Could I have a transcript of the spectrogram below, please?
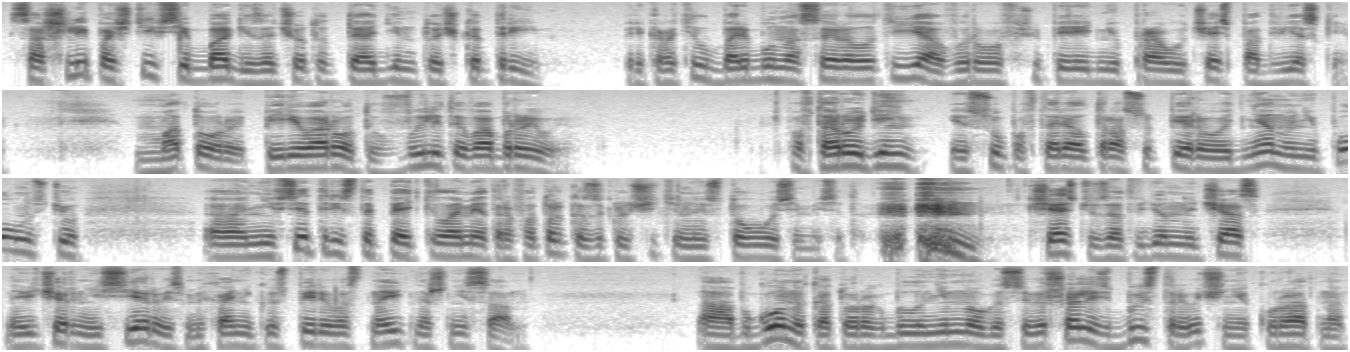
Сошли почти все баги зачета Т1.3. Прекратил борьбу на сэра Латия, вырвав всю переднюю правую часть подвески. Моторы, перевороты, вылеты в обрывы. Во второй день ИСУ повторял трассу первого дня, но не полностью, не все 305 километров, а только заключительные 180. К счастью, за отведенный час на вечерний сервис механики успели восстановить наш Nissan. А обгоны, которых было немного, совершались быстро и очень аккуратно.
